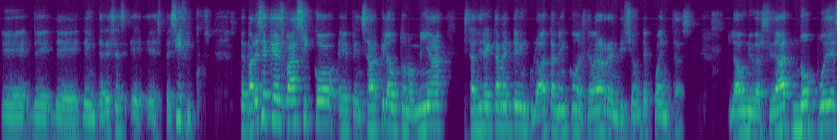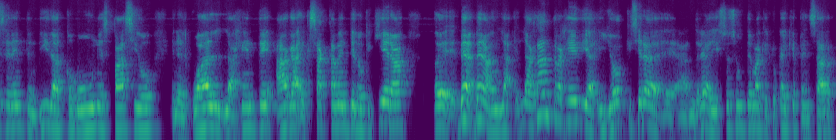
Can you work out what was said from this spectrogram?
de, de, intereses específicos. Me parece que es básico eh, pensar que la autonomía está directamente vinculada también con el tema de la rendición de cuentas. La universidad no puede ser entendida como un espacio en el cual la gente haga exactamente lo que quiera. Eh, verán, la, gran tragedia, y yo quisiera, eh, Andrea, y esto es un tema que creo que hay que pensar,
